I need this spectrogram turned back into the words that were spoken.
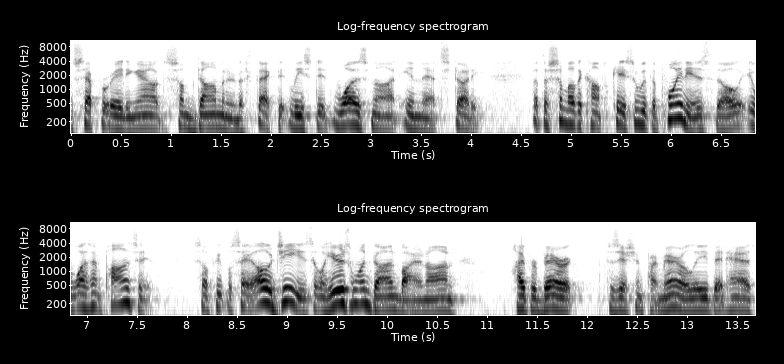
separating out some dominant effect. At least it was not in that study. But there's some other complications. But the point is, though, it wasn't positive. So people say, oh, geez, well, here's one done by a non hyperbaric physician primarily that has,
